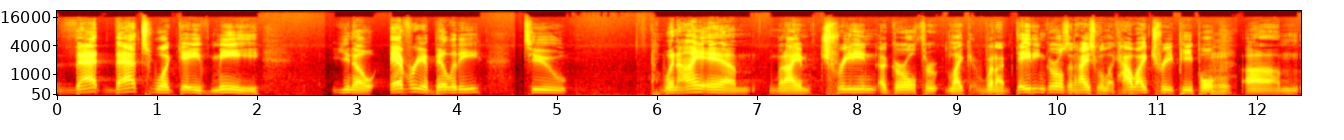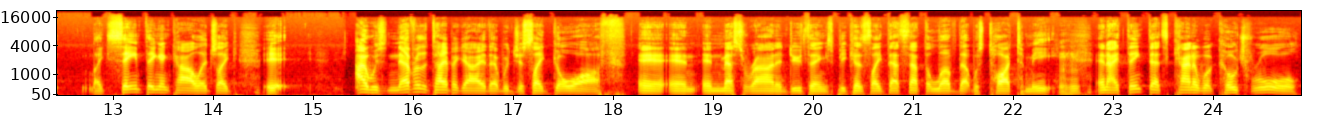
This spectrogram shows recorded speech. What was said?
that that's what gave me, you know, every ability to when I am when I am treating a girl through like when I'm dating girls in high school, like how I treat people, um, like same thing in college. Like it, I was never the type of guy that would just like go off and, and, and mess around and do things because like that's not the love that was taught to me. Mm-hmm. And I think that's kind of what Coach Rhule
